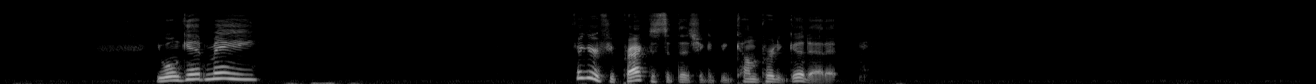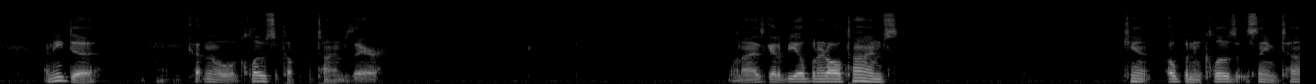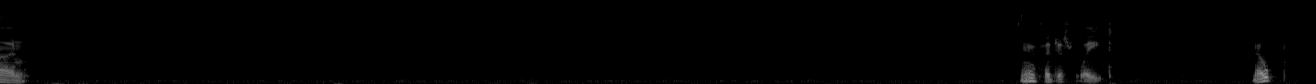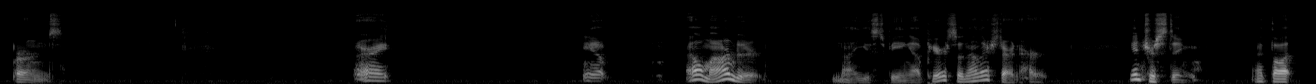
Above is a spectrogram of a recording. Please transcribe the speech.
You won't get me. Figure if you practiced at this, you could become pretty good at it. I need to cut in a little close a couple of times there. One eye's got to be open at all times. Can't open and close at the same time. Maybe if I just wait. Nope, burns. Alright. Yep. Oh, my arms are not used to being up here, so now they're starting to hurt. Interesting. I thought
